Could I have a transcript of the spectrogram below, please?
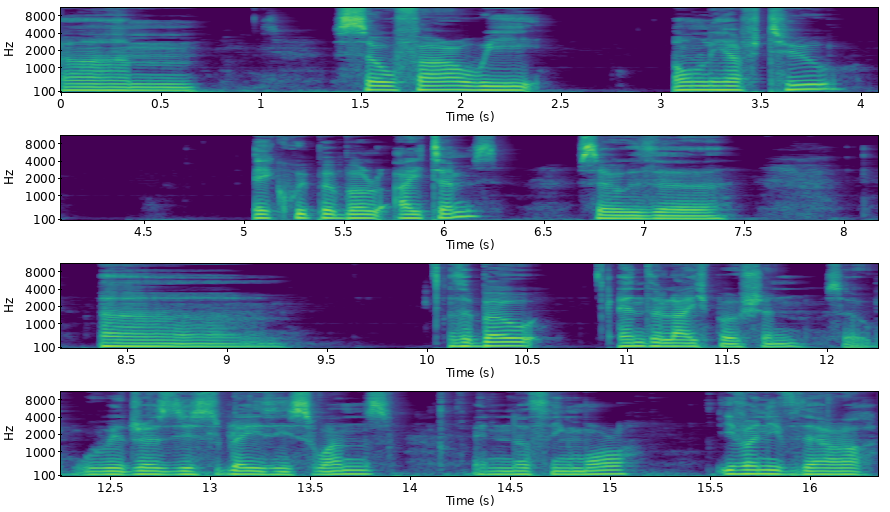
Um, so far we only have two equipable items so the uh, the bow and the life potion. So we will just display these ones and nothing more. Even if there are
